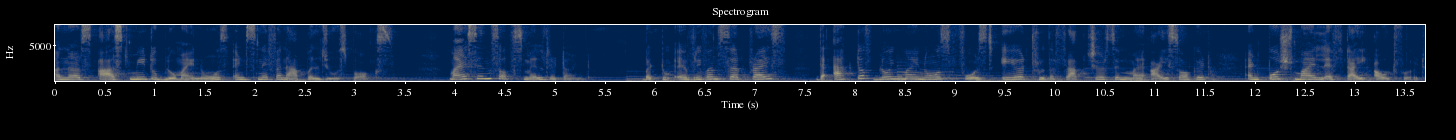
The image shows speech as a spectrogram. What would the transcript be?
a nurse asked me to blow my nose and sniff an apple juice box. My sense of smell returned. But to everyone's surprise, the act of blowing my nose forced air through the fractures in my eye socket and pushed my left eye outward.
